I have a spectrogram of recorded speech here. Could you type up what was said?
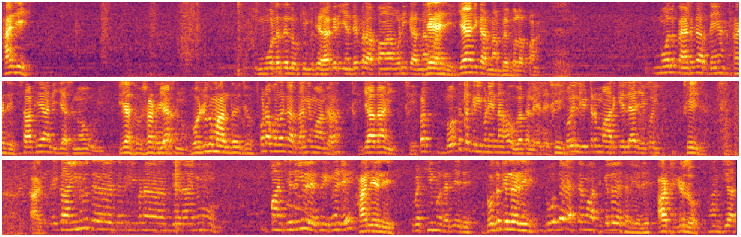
ਹਾਂਜੀ ਮੁੱਲ ਤੇ ਲੋਕੀ ਬਥੇਰਾ ਕਰੀ ਜਾਂਦੇ ਪਰ ਆਪਾਂ ਉਹ ਨਹੀਂ ਕਰਨਾ। ਜਾਇਜ਼ ਕਰਨਾ ਬਿਲਕੁਲ ਆਪਾਂ ਮੁੱਲ 65 ਕਰਦੇ ਆ। ਹਾਂਜੀ। 60000 ਦੀ ਜੈਸ ਨੂੰ ਹੋਊਗੀ। Yes 60 Yes, no. ਹੋ ਜੂਗਾ ਮਾਨ ਦੇ ਵਿੱਚੋਂ। ਥੋੜਾ ਬਹੁਤਾ ਕਰ ਦਾਂਗੇ ਚਲੋ, ਜ਼ਿਆਦਾ ਨਹੀਂ। ਠੀਕ। ਪਰ ਦੁੱਧ ਤਕਰੀਬਨ ਇੰਨਾ ਹੋਊਗਾ ਥੱਲੇ ਦੇ। ਠੀਕ। ਕੋਈ ਲੀਟਰ ਮਾਰ ਕੇ ਲਿਆ ਜੇ ਕੋਈ। ਠੀਕ ਹੈ ਠੀਕ ਹੈ। ਆ ਜਾਓ। ਇਹ ਗਾਈ ਨੂੰ ਤੇ ਤਕਰੀਬਨ ਦੇਣਾ ਇਹਨੂੰ 5-6 ਦਿਨ ਹੀ ਹੋਏ ਸੂਈ ਹਜੇ। ਹਾਂਜੀ ਹਾਂਜੀ। ਵੱਛੀ ਮਗਰ ਜੇ ਦੇ ਦੁੱਧ ਕਿੰਨਾ ਜੀ? ਦੁੱਧ ਇਸ ਟਾਈਮ 8 ਕਿਲੋ ਹੈ ਥੱਲੇ ਦੇ 8 ਕਿਲੋ। ਹਾਂਜੀ 8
